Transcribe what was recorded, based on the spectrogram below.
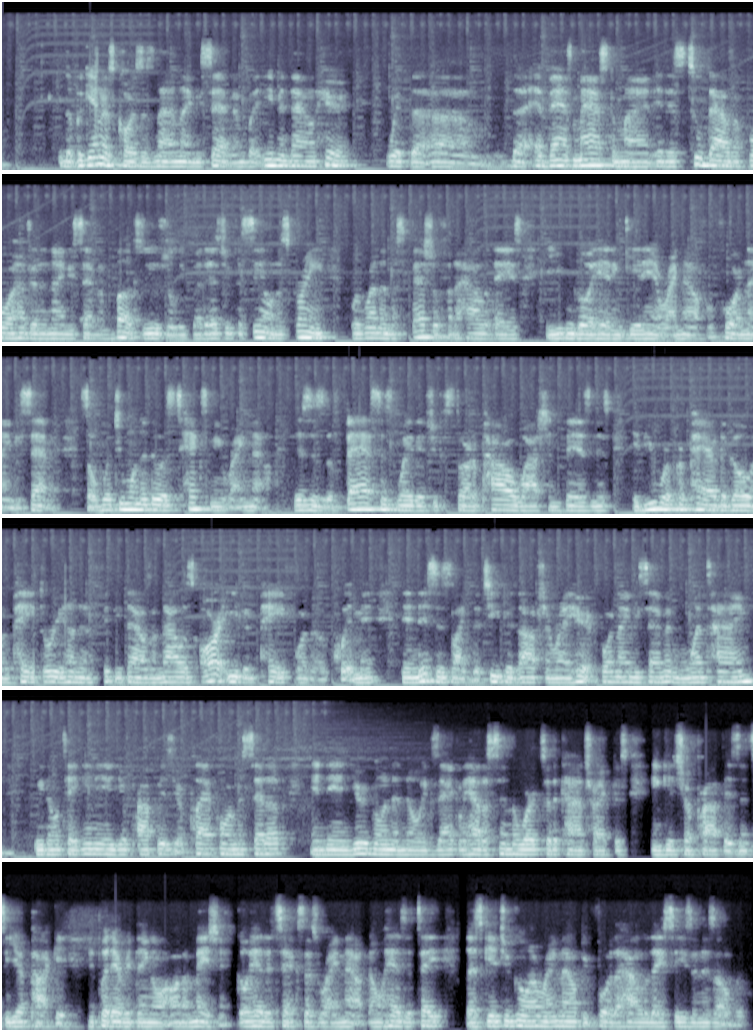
the beginners course is 997, but even down here, with the um, the advanced mastermind, it is 2,497 bucks usually. But as you can see on the screen, we're running a special for the holidays. And you can go ahead and get in right now for 497. So what you want to do is text me right now. This is the fastest way that you can start a power washing business. If you were prepared to go and pay $350,000 or even pay for the equipment, then this is like the cheapest option right here. 497 one time we don't take any of your profits. Your platform is set up, and then you're going to know exactly how to send the work to the contractors and get your profits into your pocket and put everything on automation. Go ahead and text us right now. Don't hesitate. Let's get you going right now before the holiday season is over.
